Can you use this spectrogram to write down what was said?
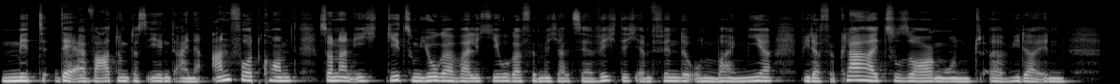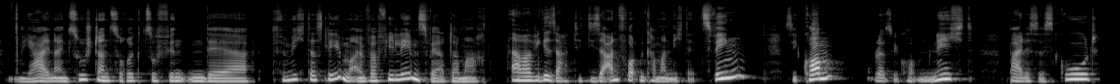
mit der Erwartung, dass irgendeine Antwort kommt, sondern ich gehe zum Yoga, weil ich Yoga für mich als sehr wichtig empfinde, um bei mir wieder für Klarheit zu sorgen und äh, wieder in ja in einen Zustand zurückzufinden, der für mich das Leben einfach viel lebenswerter macht. Aber wie gesagt, diese Antworten kann man nicht erzwingen. Sie kommen oder sie kommen nicht. Beides ist gut.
